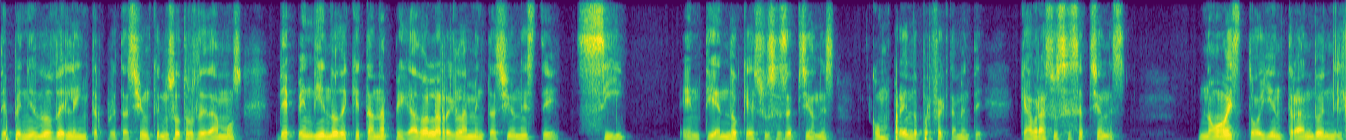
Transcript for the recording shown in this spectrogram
dependiendo de la interpretación que nosotros le damos, dependiendo de qué tan apegado a la reglamentación esté, sí, entiendo que hay sus excepciones, comprendo perfectamente que habrá sus excepciones. No estoy entrando en, el,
